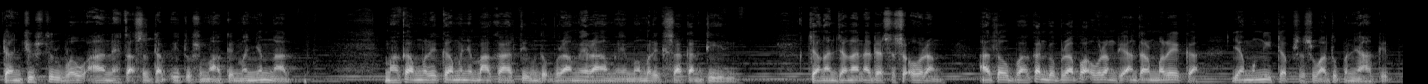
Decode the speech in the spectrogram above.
dan justru bau aneh tak sedap itu semakin menyengat, maka mereka menyepakati untuk beramai-ramai memeriksakan diri. Jangan-jangan ada seseorang atau bahkan beberapa orang di antara mereka yang mengidap sesuatu penyakit.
